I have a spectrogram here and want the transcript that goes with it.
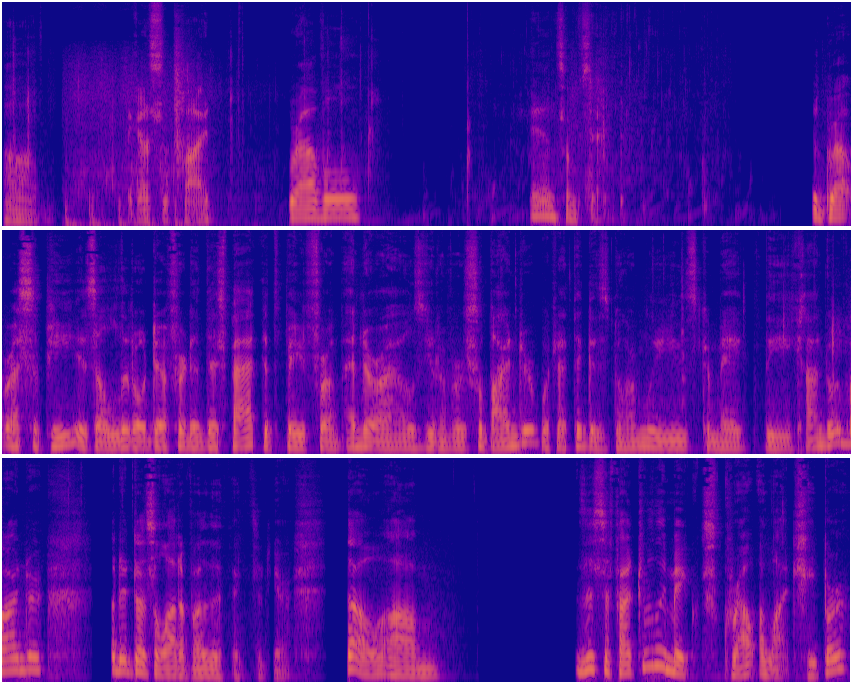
Um, I guess it's fine. Gravel and some sand. The grout recipe is a little different in this pack. It's made from Ender IO's Universal Binder, which I think is normally used to make the Conduit Binder, but it does a lot of other things in here. So, um, this effectively makes grout a lot cheaper.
